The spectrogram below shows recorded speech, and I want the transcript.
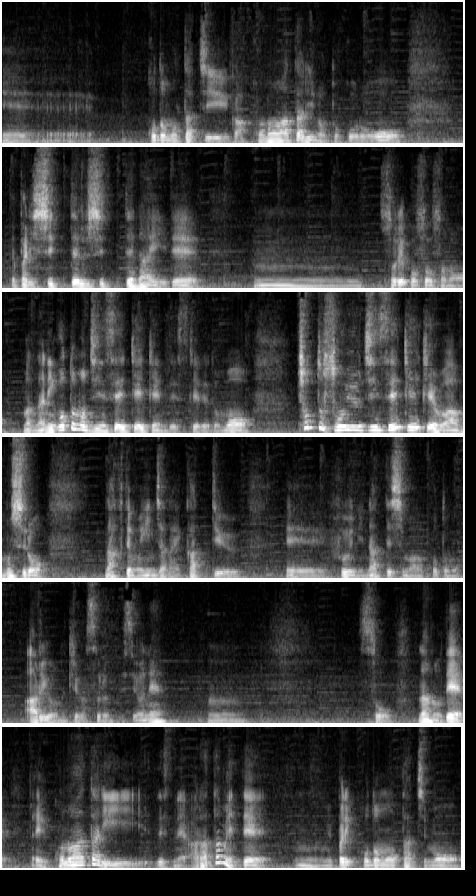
えー、子供たちがこの辺りのところを、やっぱり知ってる知ってないで、うんそれこそその、まあ、何事も人生経験ですけれどもちょっとそういう人生経験はむしろなくてもいいんじゃないかっていう、えー、風になってしまうこともあるような気がするんですよね。うん、そうなので、えー、この辺りですね改めて、うん、やっぱり子どもたちも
